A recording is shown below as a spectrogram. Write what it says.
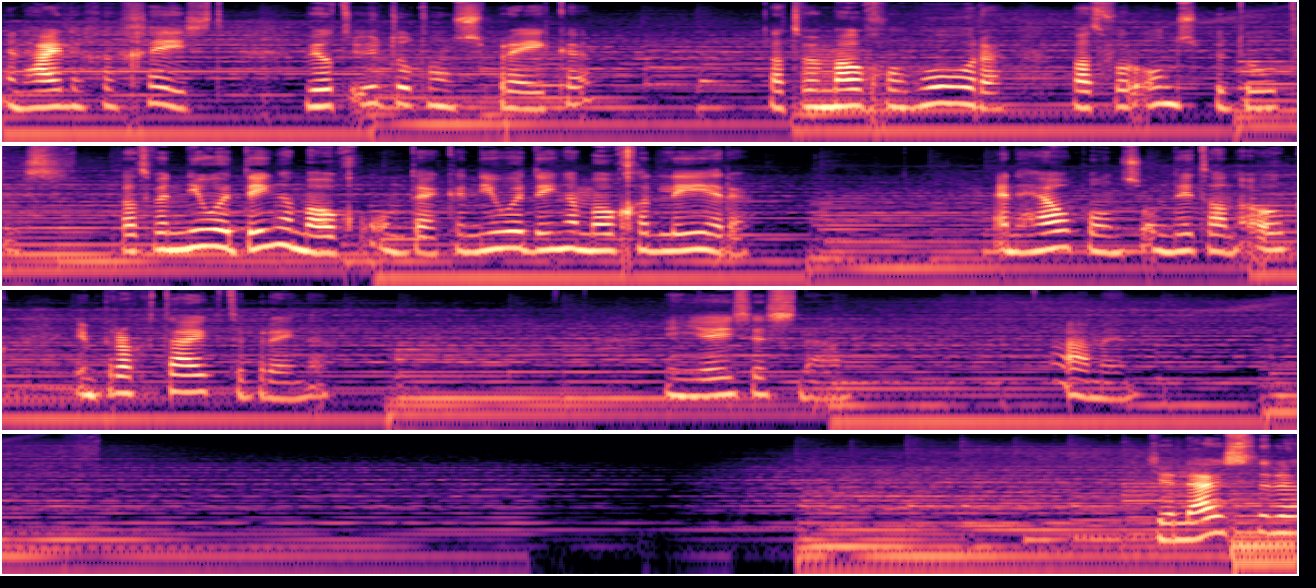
En Heilige Geest, wilt u tot ons spreken? Dat we mogen horen wat voor ons bedoeld is. Dat we nieuwe dingen mogen ontdekken, nieuwe dingen mogen leren. En help ons om dit dan ook in praktijk te brengen. In Jezus' naam. Amen. Je luisterde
